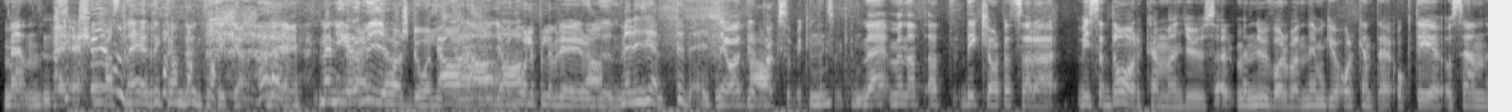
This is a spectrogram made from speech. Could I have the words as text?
Men... Nej, fast nej, det kan du inte tycka. Nej. Men ironi hörs dåligt. Ja, ja, jag var ja. dålig på att leverera ironin. Men det hjälpte dig. Ja, det, tack så mycket. Tack så mycket. Nej, men att, att det är klart att så här, vissa dagar kan man ju så här, men nu var det bara, nej men gud jag orkar inte. Och, det, och sen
